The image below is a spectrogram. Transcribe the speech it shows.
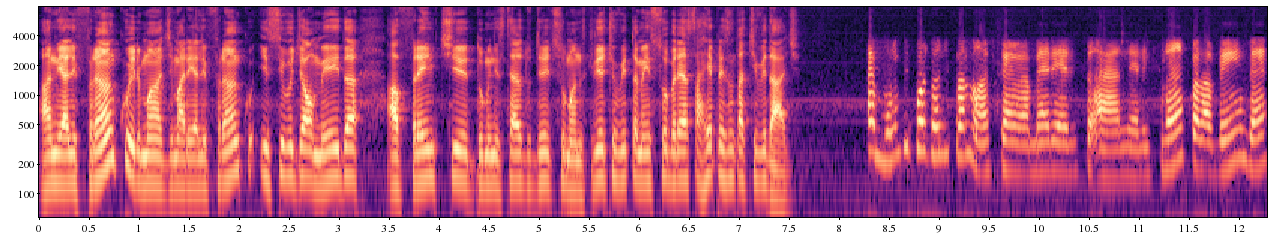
Aniele Franco, irmã de Marielle Franco, e Silvio de Almeida à frente do Ministério dos Direitos Humanos. Queria te ouvir também sobre essa representatividade. É muito importante para nós, que a Marielle, a Aniele Franco, ela vem né,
